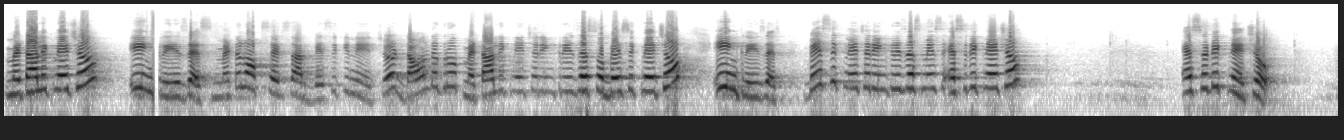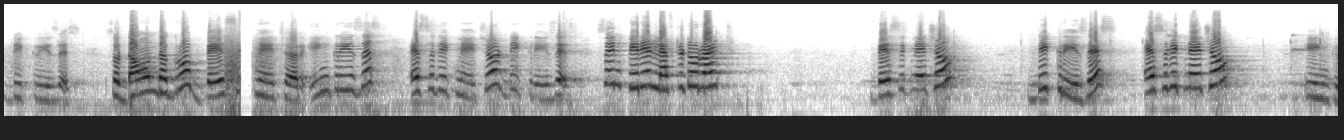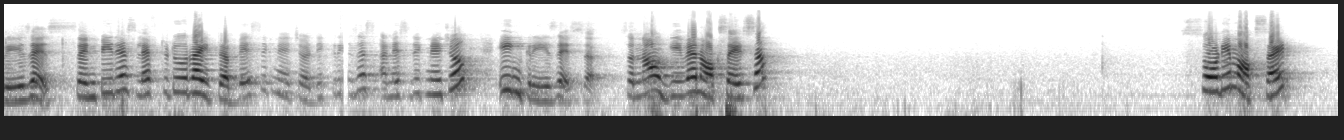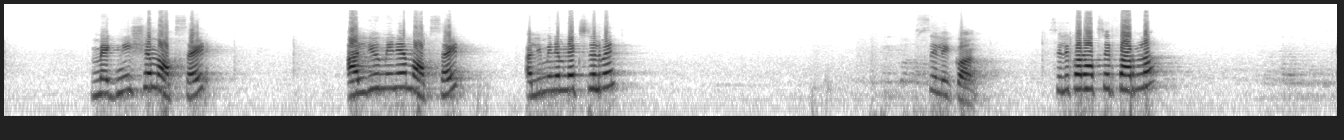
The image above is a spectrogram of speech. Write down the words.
Metallic nature increases. Metal oxides are basic in nature. Down the group metallic nature increases, so basic nature increases. Basic nature increases means acidic nature. Acidic nature decreases. So down the group basic nature increases, acidic nature decreases. So in period left to right, basic nature decreases, acidic nature increases. So in periods left to right, basic nature decreases and acidic nature increases. So now given oxides, sodium oxide, magnesium oxide, aluminum oxide, aluminum next element, silicon. Silicon oxide formula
